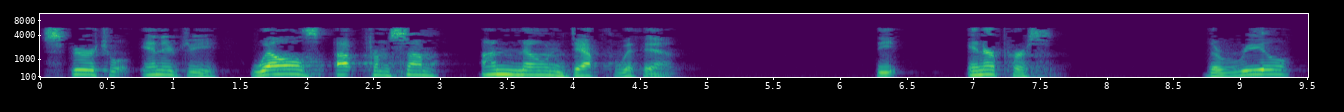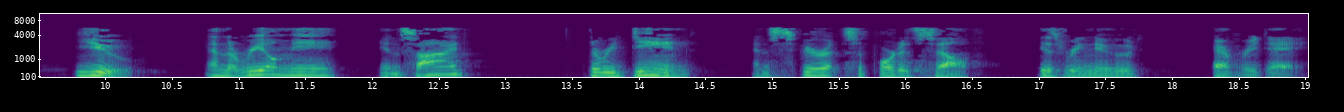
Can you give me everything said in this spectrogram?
spiritual energy wells up from some unknown depth within. The inner person, the real you, and the real me inside, the redeemed and spirit supported self is renewed every day.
